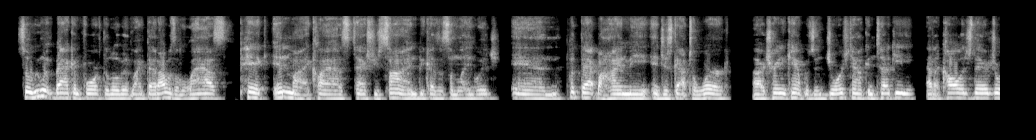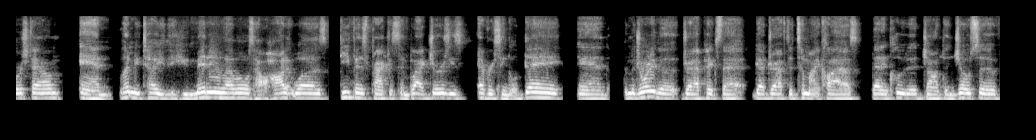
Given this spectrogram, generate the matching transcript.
So we went back and forth a little bit like that. I was the last pick in my class to actually sign because of some language and put that behind me and just got to work. Our training camp was in Georgetown, Kentucky, at a college there, Georgetown. And let me tell you, the humidity levels, how hot it was, defense practice in black jerseys every single day. And the majority of the draft picks that got drafted to my class that included Jonathan Joseph,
